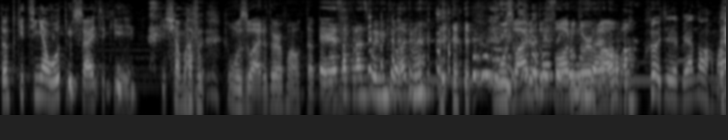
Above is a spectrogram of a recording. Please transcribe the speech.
Tanto que tinha outro site que, que chamava um usuário normal, tá? É, essa frase foi muito ótima. Um usuário Eu do fórum normal. normal. Hoje é bem anormal.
